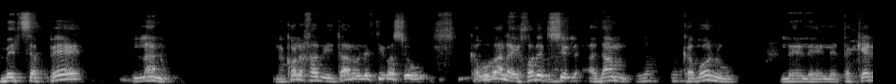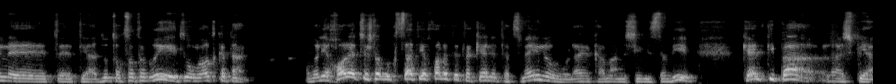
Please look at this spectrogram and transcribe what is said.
מצפה לנו. לכל אחד מאיתנו לפי מה שהוא. כמובן, היכולת של אדם כמונו לתקן את יהדות ארה"ב הוא מאוד קטן. אבל יכול להיות שיש לנו קצת יכולת לתקן את עצמנו, אולי כמה אנשים מסביב, כן טיפה להשפיע,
